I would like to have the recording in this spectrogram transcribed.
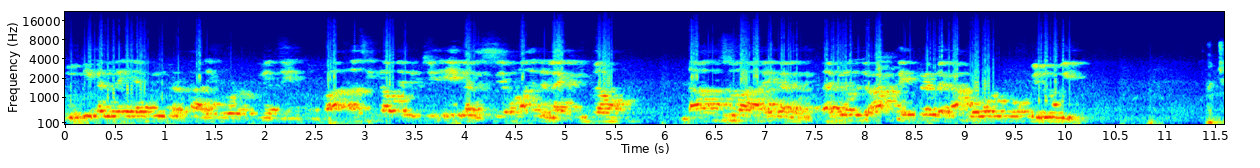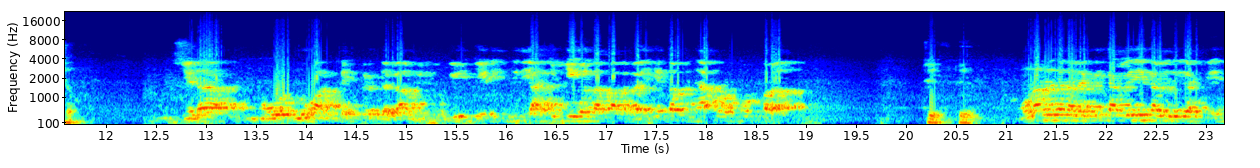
ਦੂਜੀ ਗੱਲ ਇਹ ਹੈ ਕਿ 48 ਕਰੋੜ ਰੁਪਏ ਦੇਣ ਤੋਂ ਬਾਅਦ ਅਸੀਂ ਤਾਂ ਉਹਦੇ ਵਿੱਚ ਇਹ ਗੱਲ ਸੀ ਉਹਨਾਂ ਦੇ ਨਲਾਇਕੀ ਤੋਂ ਦਾ ਸੁਧਾਰ ਇਹ ਗੱਲ ਕੀਤਾ ਕਿ ਉਹਦੇ 8 ਏਕੜ ਜਗ੍ਹਾ ਬੋਰਡ ਨੂੰ ਮਿਲੂਗੀ। ਅੱਛਾ। ਜਿਹੜਾ ਬੋਰਡ ਨੂੰ 8 ਏਕੜ ਜਗ੍ਹਾ ਮਿਲੂਗੀ ਜਿਹੜੀ ਜਿਹਦੀ ਅੱਜ ਕੀਮਤ ਆਪਾਂ ਲਗਾਈਏ ਤਾਂ 50 ਕਰੋੜ ਤੋਂ ਉੱਪਰ ਆ। ਠੀਕ ਠੀਕ। ਉਹਨਾਂ ਨੇ ਤਾਂ ਨਲਾਇਕੀ ਕਰ ਲਈ ਇਹ ਗੱਲ ਨਹੀਂ ਕਰਕੇ।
